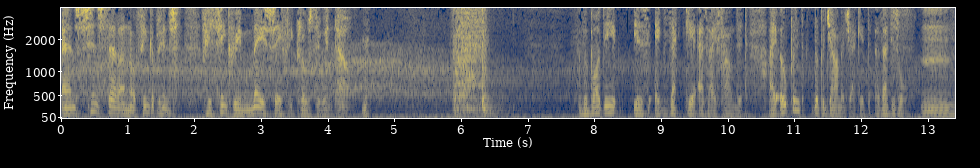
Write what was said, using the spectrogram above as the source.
And since there are no fingerprints, I think we may safely close the window. The body is exactly as I found it. I opened the pajama jacket, that is all. Hmm,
